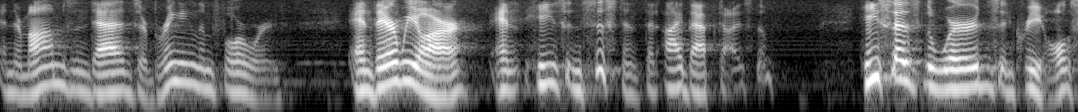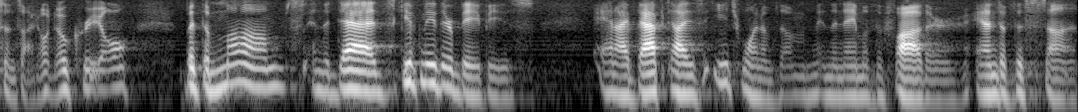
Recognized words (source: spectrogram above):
And their moms and dads are bringing them forward. And there we are, and he's insistent that I baptize them. He says the words in Creole, since I don't know Creole, but the moms and the dads give me their babies, and I baptize each one of them in the name of the Father and of the Son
